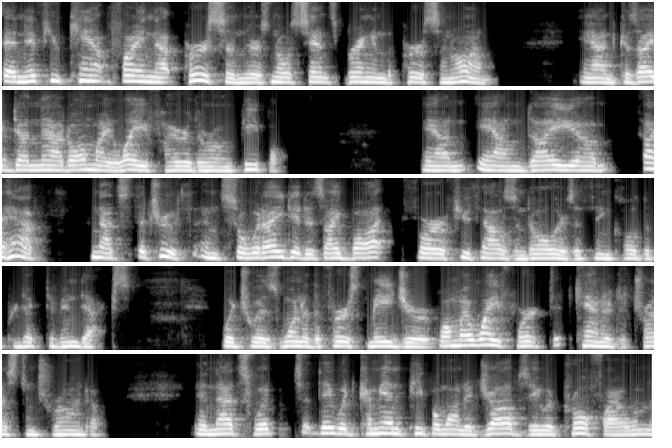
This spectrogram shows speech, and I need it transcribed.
and if you can't find that person there's no sense bringing the person on and because i've done that all my life hire the wrong people. And and i um, i have and that's the truth. And so what i did is i bought for a few thousand dollars a thing called the predictive index which was one of the first major well my wife worked at canada trust in toronto. And that's what they would come in people wanted jobs they would profile them.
